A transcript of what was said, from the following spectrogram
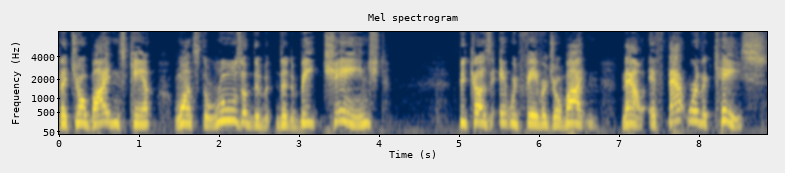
that Joe Biden's camp wants the rules of the, the debate changed because it would favor Joe Biden. Now, if that were the case,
